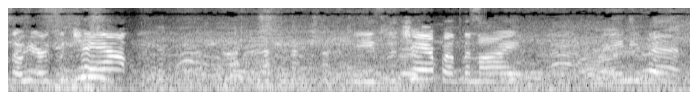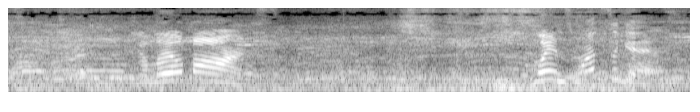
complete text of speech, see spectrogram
so here's the champ. He's the champ of the night. Main. Jalil Barnes wins once again.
